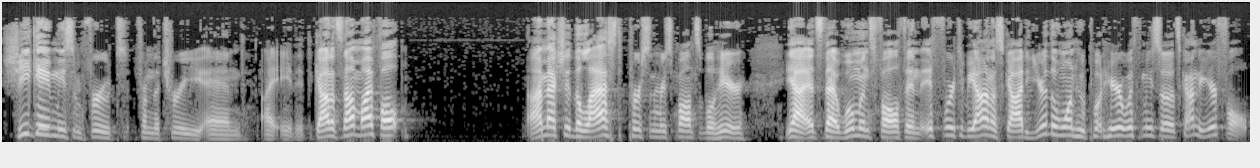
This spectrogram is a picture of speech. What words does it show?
She gave me some fruit from the tree and I ate it. God, it's not my fault. I'm actually the last person responsible here. Yeah, it's that woman's fault. And if we're to be honest, God, you're the one who put here with me, so it's kind of your fault.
